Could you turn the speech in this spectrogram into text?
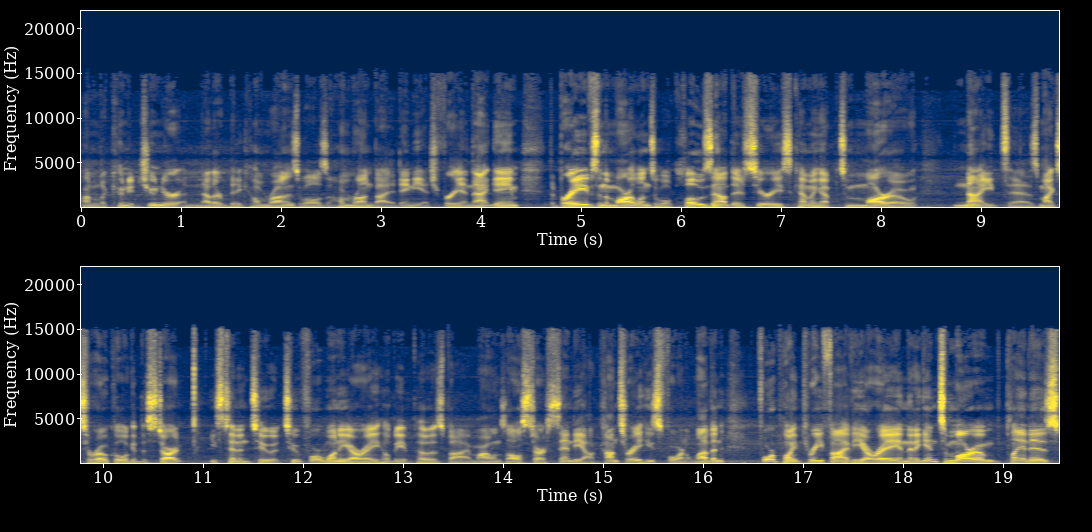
Ronald Acuna Jr., another big home run, as well as a home run by Adeiny Hechavarria in that game. The Braves and the Marlins will close out their series coming up tomorrow night as Mike Soroka will get the start. He's 10 and 2 at 2.41 ERA. He'll be opposed by Marlins All-Star Sandy Alcantara. He's 4 and 11, 4.35 ERA. And then again tomorrow, the plan is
